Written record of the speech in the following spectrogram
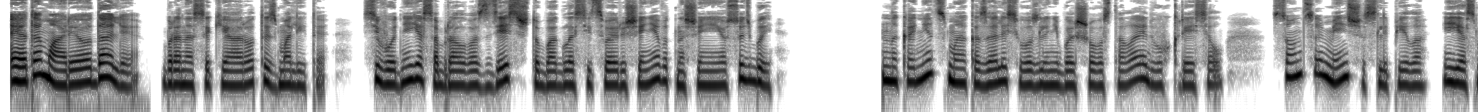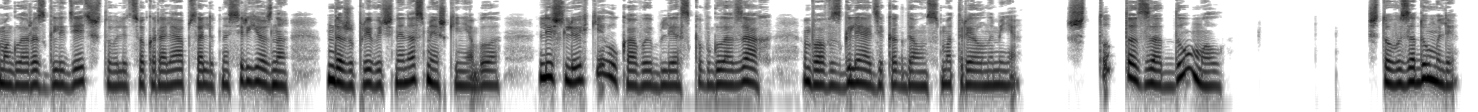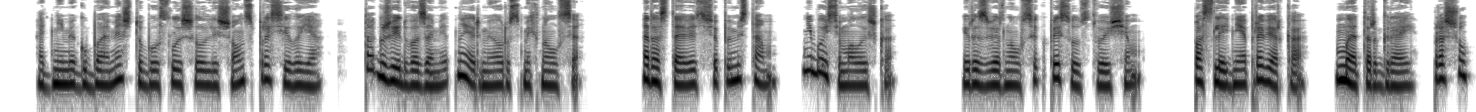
«Это Марио Дали, баронесса Киарот из Молиты. Сегодня я собрал вас здесь, чтобы огласить свое решение в отношении ее судьбы — Наконец мы оказались возле небольшого стола и двух кресел. Солнце меньше слепило, и я смогла разглядеть, что лицо короля абсолютно серьезно, даже привычной насмешки не было. Лишь легкий лукавый блеск в глазах, во взгляде, когда он смотрел на меня. Что-то задумал. «Что вы задумали?» Одними губами, чтобы услышал лишь он, спросила я. Также едва заметно Эрмиор усмехнулся. «Расставить все по местам. Не бойся, малышка и развернулся к присутствующим. «Последняя проверка. Мэтр Грай, прошу».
